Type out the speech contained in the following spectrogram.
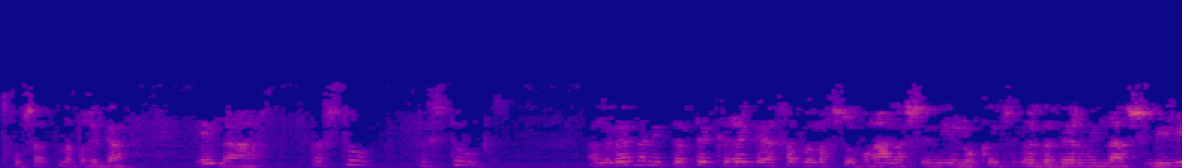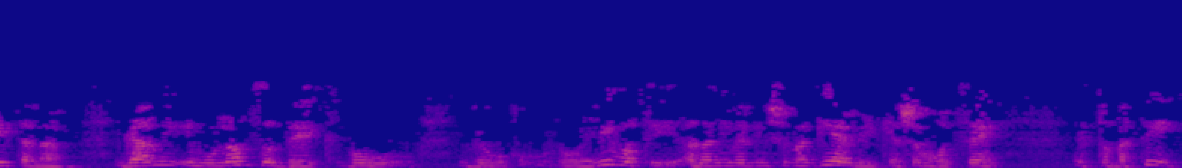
תחושת מדרגה. אלא פשטות, פשטות. הלוואי ונתאפק רגע אחד לא לחשוב רע לשני, לא כל שווה לדבר מילה שלילית עליו. גם אם הוא לא צודק והוא, והוא, העליב אותי, אז אני מבין שמגיע לי, כי השם רוצה את טובתי.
